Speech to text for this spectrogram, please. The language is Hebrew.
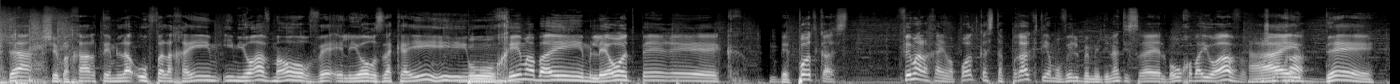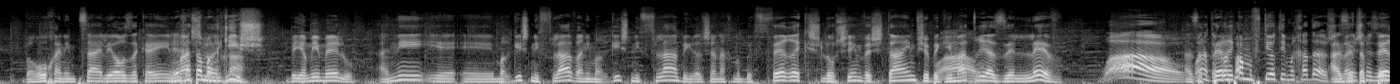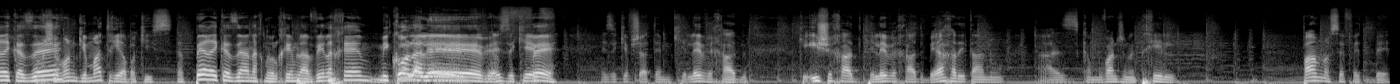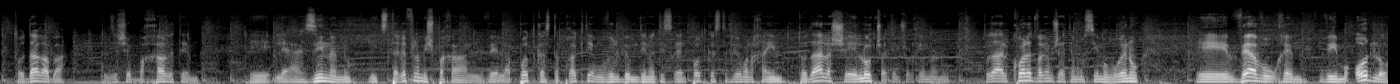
תודה שבחרתם לעוף על החיים עם יואב מאור ואליאור זכאים. ברוכים הבאים לעוד פרק בפודקאסט. עפים על החיים, הפודקאסט הפרקטי המוביל במדינת ישראל. ברוך הבא יואב, מה שלומך? היידה. ברוך הנמצא אליאור זכאים, איך מה אתה שלומך? מרגיש בימים אלו? אני אה, אה, מרגיש נפלא, ואני מרגיש נפלא בגלל שאנחנו בפרק 32, שבגימטריה זה לב. וואו, אז בוא'נה, אתה כל פעם מפתיע אותי מחדש. אז אולי את יש לך איזה הפרק הזה, מחשבון גימטריה בכיס. את הפרק הזה אנחנו הולכים להביא לכם מכל הלב. איזה. כיף. איזה כיף שאתם כלב אחד, כאיש אחד, כלב אחד, ביחד איתנו. אז כמובן שנתחיל פעם נוספת בתודה רבה על זה שבחרתם אה, להאזין לנו, להצטרף למשפחה ולפודקאסט הפרקטי המוביל במדינת ישראל, פודקאסט אפילו על החיים. תודה על השאלות שאתם שולחים לנו, תודה על כל הדברים שאתם עושים עבורנו ועבורכם, ואם עוד לא,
